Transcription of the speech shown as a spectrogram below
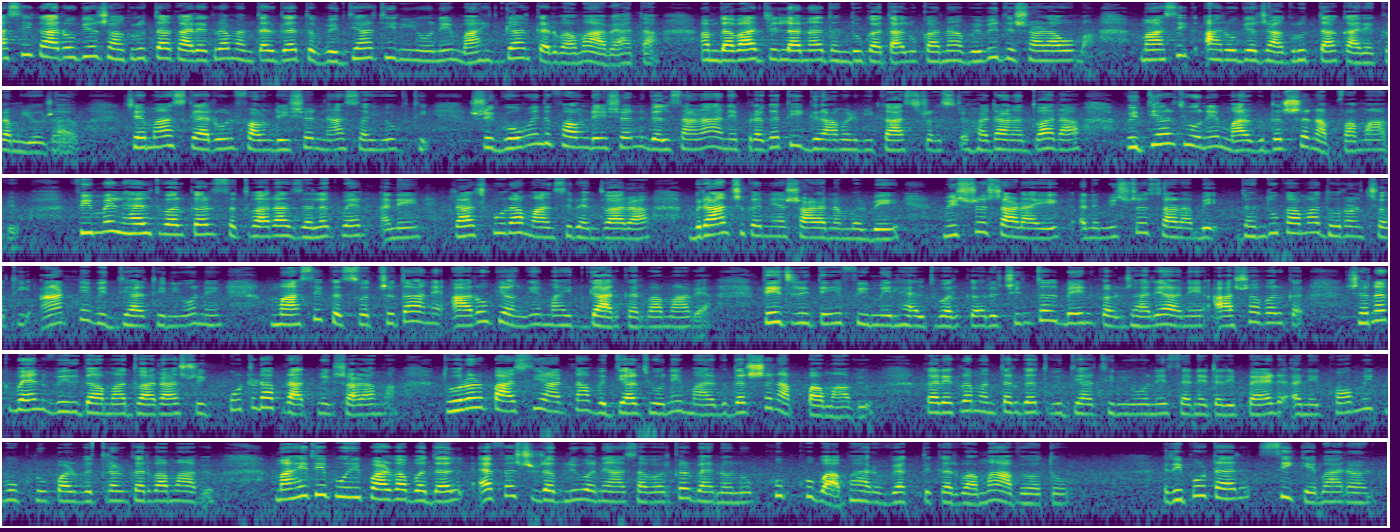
માસિક આરોગ્ય જાગૃતતા કાર્યક્રમ અંતર્ગત વિદ્યાર્થિનીઓને માહિતગાર કરવામાં આવ્યા હતા. અમદાવાદ જિલ્લાના ધંધુકા તાલુકાના વિવિધ શાળાઓમાં માસિક આરોગ્ય જાગૃતતા કાર્યક્રમ યોજાયો, જેમાં સ્કેરોલ ફાઉન્ડેશનના સહયોગથી શ્રી ગોવિંદ ફાઉન્ડેશન, ગલસાણા અને પ્રગતિ ગ્રામીણ વિકાસ ટ્રસ્ટ હડાણા દ્વારા વિદ્યાર્થીઓને માર્ગદર્શન આપવામાં આવ્યું. Female health worker Satwara Zalakben અને રાજપુરા માનસીબેન દ્વારા બ્રાન્ચ કન્યા શાળા નંબર બે, મિશ્ર શાળા એક અને મિશ્ર શાળા બે ધંધુકામાં ધોરણ છ થી આઠની વિદ્યાર્થિનીઓને માસિક સ્વચ્છતા અને આરોગ્ય અંગે માહિતગાર કરવામાં આવ્યા. તે જ રીતે female health worker Chintalben Karjariya અને આશા વર્કર જનકબેન વીરગામા દ્વારા શ્રી કોટડા પ્રાથમિક શાળામાં ધોરણ પાંચથી આઠના વિદ્યાર્થીઓને માર્ગદર્શન આપવામાં આવ્યું. કાર્યક્રમ અંતર્ગત વિદ્યાર્થિનીઓને સેનેટરી પેડ અને કોમિક બુકનું પણ વિતરણ કરવામાં આવ્યું. માહિતી પૂરી પાડવા બદલ એફએસડબલ્યુ અને આશા વર્કર બહેનોનો ખૂબ ખૂબ આભાર વ્યક્ત કરવામાં આવ્યો હતો. રિપોર્ટર સી કે બારણ.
